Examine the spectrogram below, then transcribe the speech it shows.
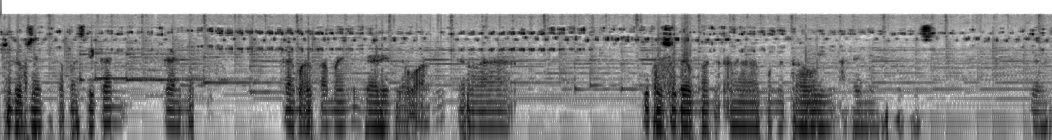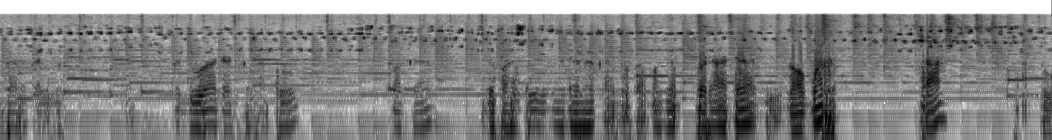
sudah bisa kita pastikan kalimat kalimat utama ini dari di awal karena kita sudah men, uh, mengetahui adanya repetisi di antara kalimat kedua dan ke satu maka pasti ini adalah kalimat utamanya berada di nomor satu.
